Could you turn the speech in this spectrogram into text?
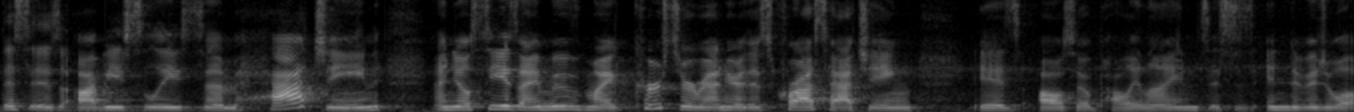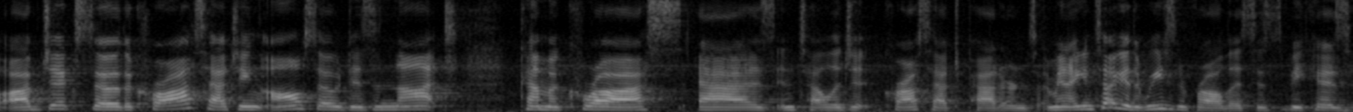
this is obviously some hatching, and you'll see as I move my cursor around here, this cross hatching is also polylines. This is individual objects. So the cross hatching also does not come across as intelligent crosshatch patterns. I mean, I can tell you the reason for all this is because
